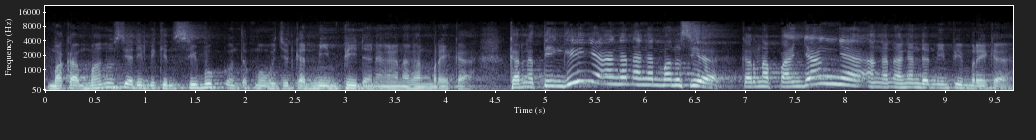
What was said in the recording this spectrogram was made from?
Maka manusia dibikin sibuk untuk mewujudkan mimpi dan angan-angan mereka. Karena tingginya angan-angan manusia karena panjangnya angan-angan dan mimpi mereka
